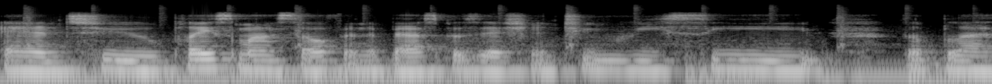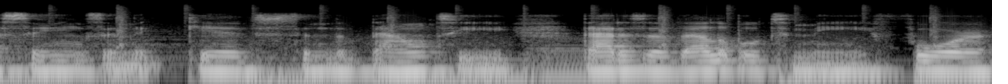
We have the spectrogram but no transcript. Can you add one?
and to place myself in the best position to receive the blessings and the gifts and the bounty that is available to me for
